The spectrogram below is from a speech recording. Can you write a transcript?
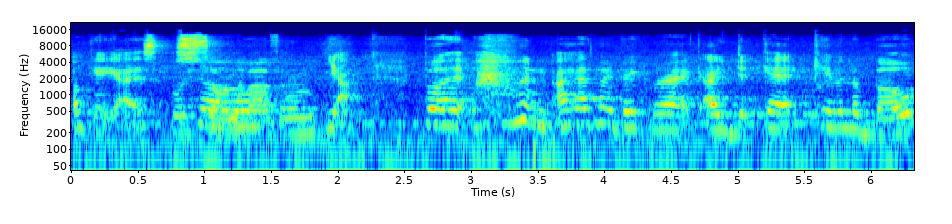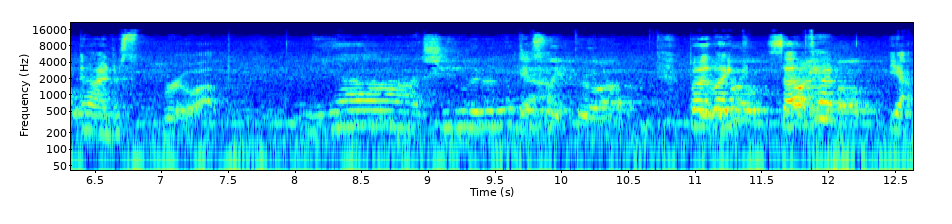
Okay, guys. We're still in the bathroom. Yeah, but when I had my big wreck, I did get came in the boat and I just threw up. Yeah, she literally just like threw up. But like Seth kept, yeah,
